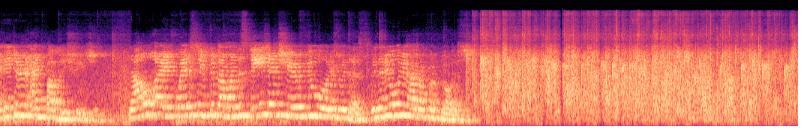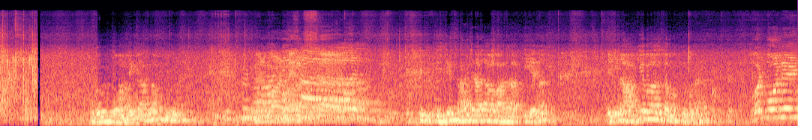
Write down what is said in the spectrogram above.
editor and publisher. Now I request him to come on the stage and share a few words with us. With a real round of applause. Good morning, all of you. Good morning, sir. इसके इसके साथ ज़्यादा आवाज़ आती है ना? लेकिन आपकी आवाज़ कम क्यों है? गुड मॉर्निंग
